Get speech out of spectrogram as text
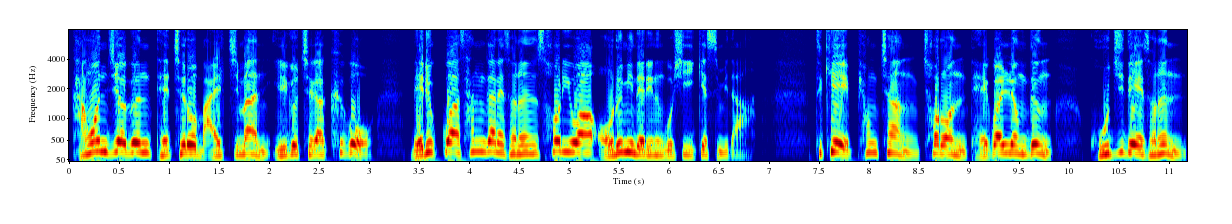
강원 지역은 대체로 맑지만 일교체가 크고 내륙과 산간에서는 서리와 얼음이 내리는 곳이 있겠습니다. 특히 평창, 철원, 대관령 등 고지대에서는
